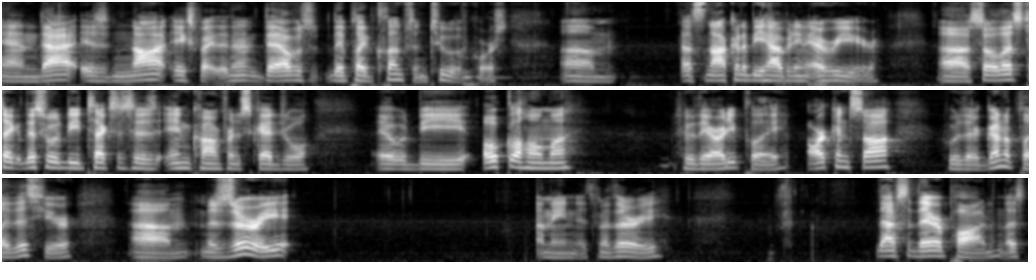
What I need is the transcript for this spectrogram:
and that is not expected. That was they played Clemson too, of course. Um, that's not going to be happening every year. Uh, so let's take this would be Texas's in-conference schedule. It would be Oklahoma, who they already play, Arkansas, who they're going to play this year, um, Missouri. I mean, it's Missouri. That's their pod. Let's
